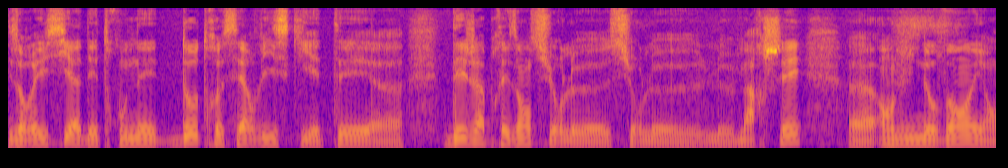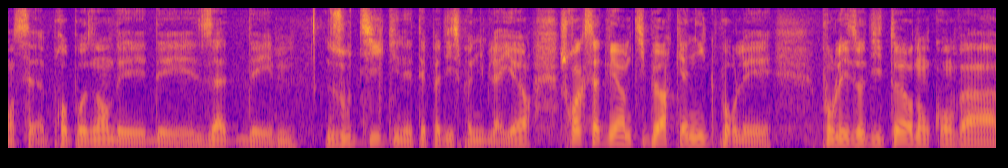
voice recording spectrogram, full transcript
ils ont réussi à détrôner d'autres services qui étaient euh, déjà présents sur le sur le, marché en innovant et en proposant des des, des outils qui n'étaient pas disponibles ailleurs. Je crois que ça devient un petit peu arcanique pour les pour les auditeurs, donc on va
